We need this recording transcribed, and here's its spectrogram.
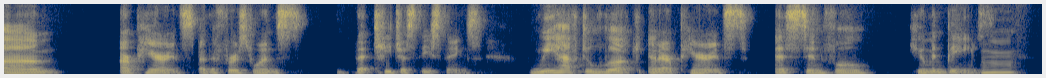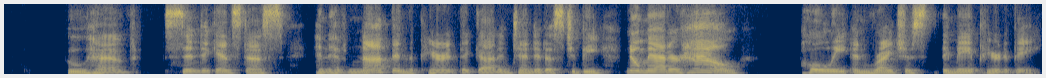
Um, our parents are the first ones that teach us these things. We have to look at our parents as sinful human beings mm. who have sinned against us and have not been the parent that God intended us to be, no matter how holy and righteous they may appear to be.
